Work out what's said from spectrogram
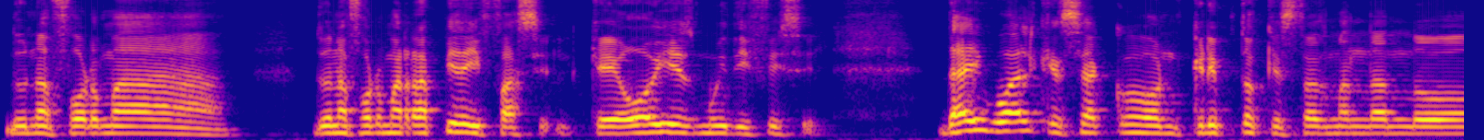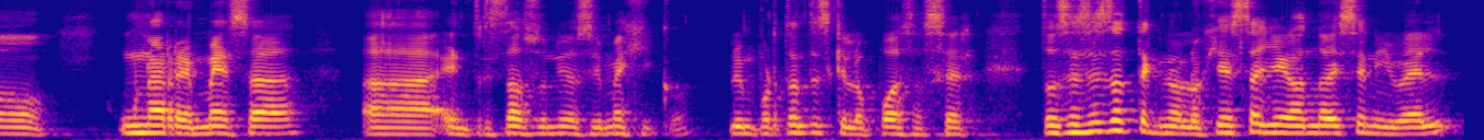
de una forma de una forma rápida y fácil, que hoy es muy difícil. Da igual que sea con cripto que estás mandando una remesa ah, entre Estados Unidos y México. Lo importante es que lo puedas hacer. Entonces, esa tecnología está llegando a ese nivel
